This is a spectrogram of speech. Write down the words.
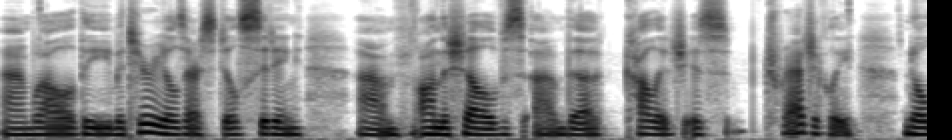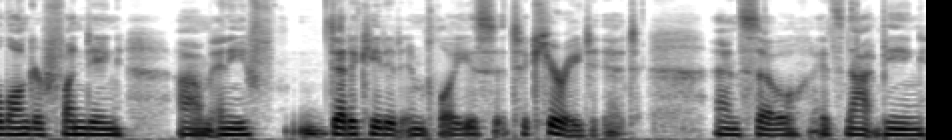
um, while the materials are still sitting um, on the shelves, um, the college is tragically no longer funding um, any f- dedicated employees to curate it, and so it's not being.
